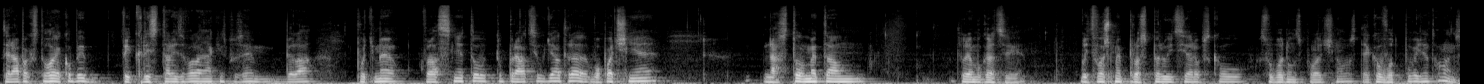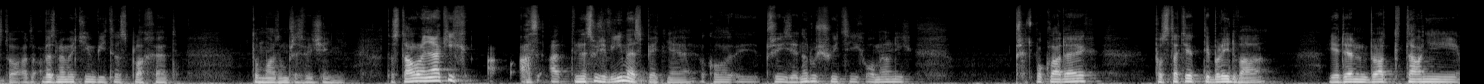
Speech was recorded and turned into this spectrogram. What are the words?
která pak z toho jakoby vykrystalizovala nějakým způsobem, byla, pojďme vlastně to, tu práci udělat teda opačně, nastolme tam tu demokracii, vytvořme prosperující arabskou svobodnou společnost jako odpověď na tohle a vezmeme tím více z plachet tomu tomu přesvědčení. To stálo na nějakých, a, a dnes už víme zpětně, jako při zjednodušujících, omylných předpokladech, v podstatě ty byly dva, Jeden byla totální,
